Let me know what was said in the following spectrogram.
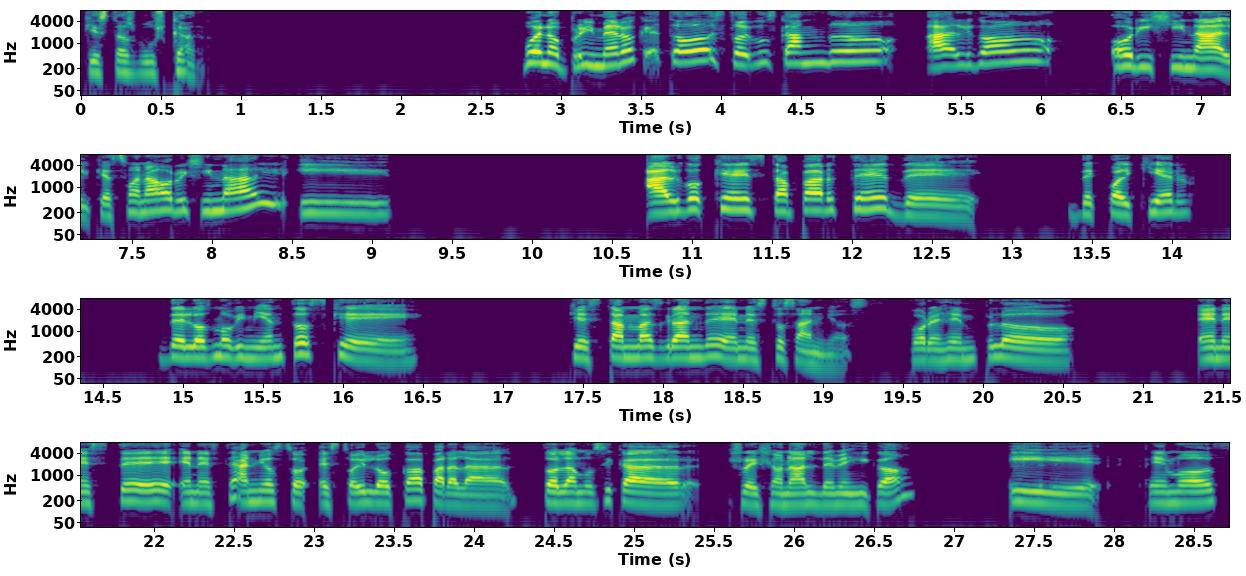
¿qué estás buscando? Bueno, primero que todo estoy buscando algo original, que suena original y algo que está parte de, de cualquier de los movimientos que, que están más grandes en estos años. Por ejemplo, en este, en este año estoy loca para la, toda la música regional de México y hemos,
